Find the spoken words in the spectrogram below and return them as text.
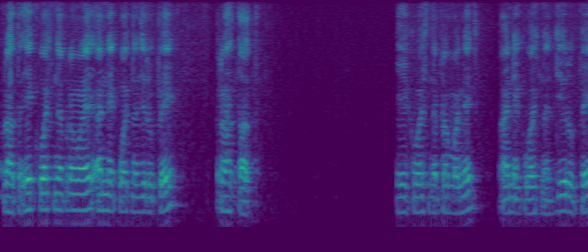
राहतात. एक वचनाप्रमाणे अनेक वचनाचे रुपये राहतात. एक वचनाप्रमाणेच अनेक वचनाची रूपे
